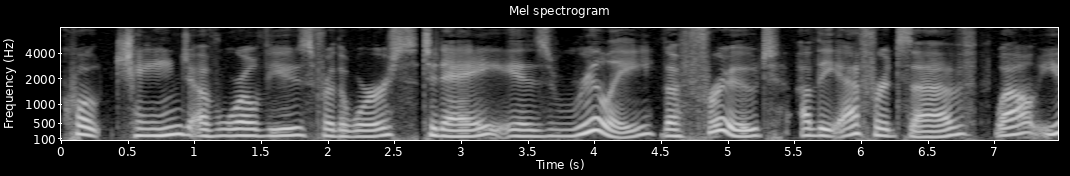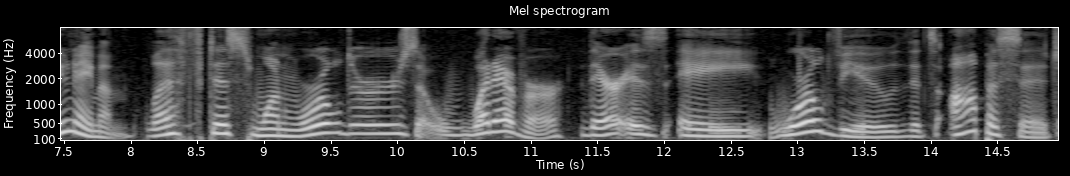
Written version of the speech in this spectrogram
quote, change of worldviews for the worse today is really the fruit of the efforts of, well, you name them, leftists, one worlders, whatever. There is a worldview that's opposite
